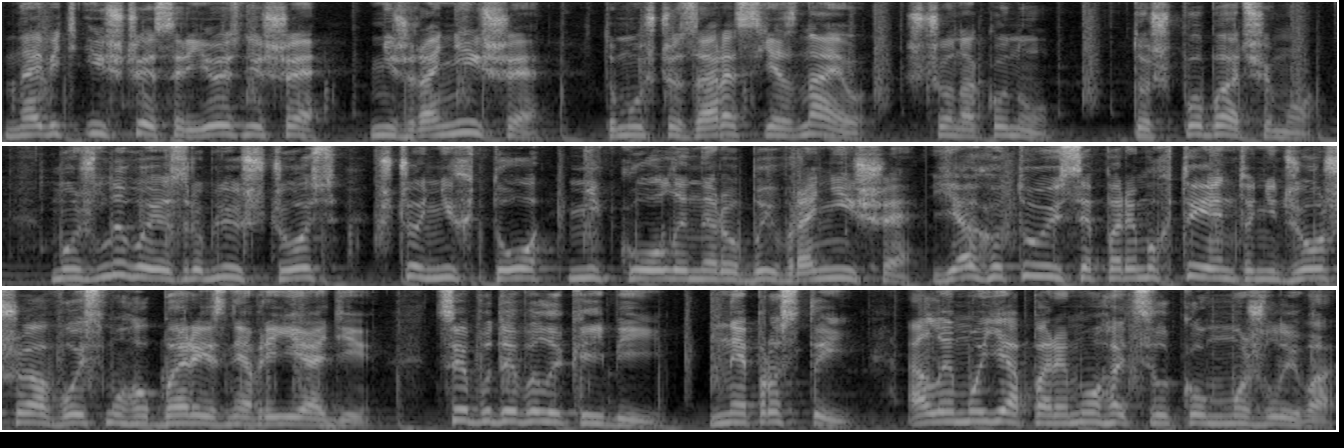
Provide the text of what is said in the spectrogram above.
навіть іще серйозніше, ніж раніше, тому що зараз я знаю, що на кону. Тож побачимо. Можливо, я зроблю щось, що ніхто ніколи не робив раніше. Я готуюся перемогти Ентоні Джошуа 8 березня в Ріаді. Це буде великий бій, непростий, але моя перемога цілком можлива.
